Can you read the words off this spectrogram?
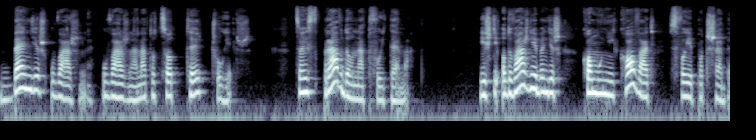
będziesz uważny, uważna na to, co ty czujesz, co jest prawdą na twój temat, jeśli odważnie będziesz komunikować swoje potrzeby,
